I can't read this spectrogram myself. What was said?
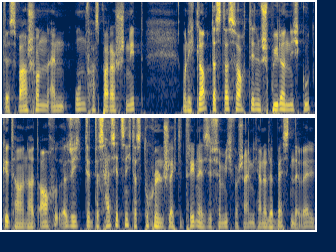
das war schon ein unfassbarer Schnitt. Und ich glaube, dass das auch den Spielern nicht gut getan hat. Auch, also ich, das heißt jetzt nicht, dass Tuchel ein schlechter Trainer ist. ist für mich wahrscheinlich einer der besten der Welt.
